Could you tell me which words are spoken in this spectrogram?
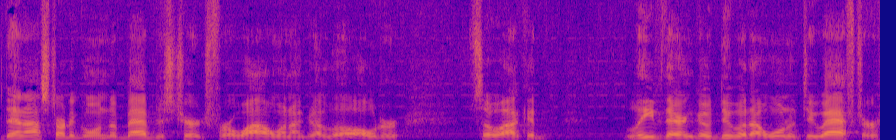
Then I started going to Baptist church for a while when I got a little older so I could leave there and go do what I wanted to after.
